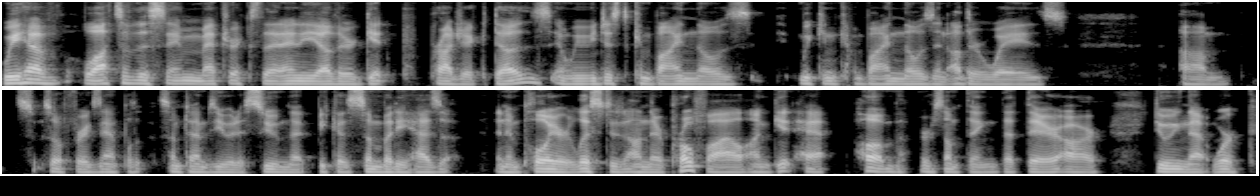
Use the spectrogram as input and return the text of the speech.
we have lots of the same metrics that any other Git project does, and we just combine those. We can combine those in other ways. Um, so, so, for example, sometimes you would assume that because somebody has a, an employer listed on their profile on GitHub or something, that they are doing that work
